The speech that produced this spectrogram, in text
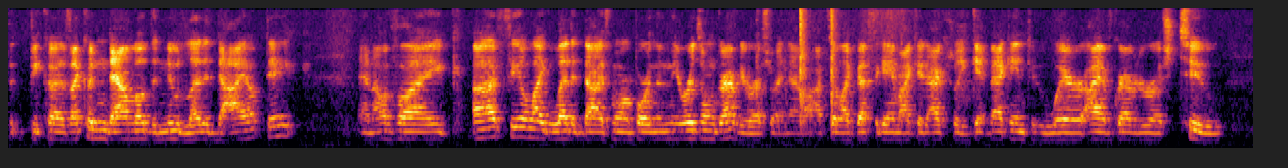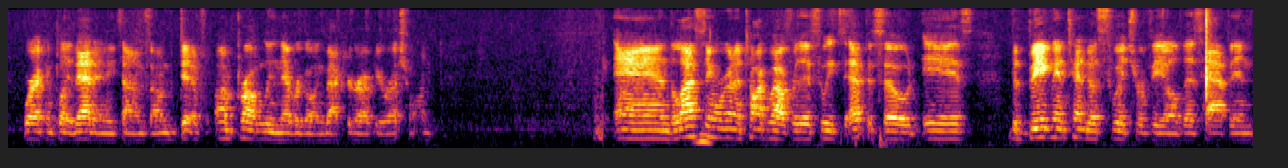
th- because I couldn't download the new Let It Die update. And I was like, I feel like Let It Die is more important than the original Gravity Rush right now. I feel like that's the game I could actually get back into where I have Gravity Rush 2 where I can play that anytime. So I'm def- I'm probably never going back to Gravity Rush 1. And the last thing we're going to talk about for this week's episode is the big Nintendo Switch reveal that's happened.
